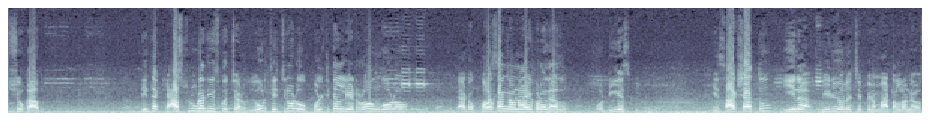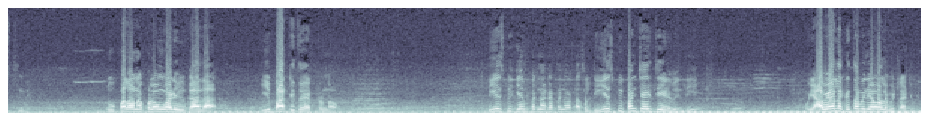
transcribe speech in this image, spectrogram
ఇష్యూ కాదు. దీంట్లో క్యాస్ట్ను కూడా తీసుకొచ్చాడు. ఎవడు తెచ్చినోడు పొలిటికల్ లీడరో ఇంకోడో లేకపోతే కుల సంఘం నాయకుడో కాదు ఓ డిఎస్పి. ఈ సాక్షాత్తు ఈయన వీడియోలో చెప్పిన మాటల్లోనే వస్తుంది. నువ్వు ఫలానా కులం వాడివి కాదా? ఈ పార్టీతో ఎట్టున్నావు డిఎస్పీకి ఏం పని? నాకు అర్థం కాబట్టి అసలు డిఎస్పీ పంచాయతీ చేయడం ఏంది? ఓ యాభై ఏళ్ళ క్రితం వినేవాళ్ళం ఇట్లాంటివి.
